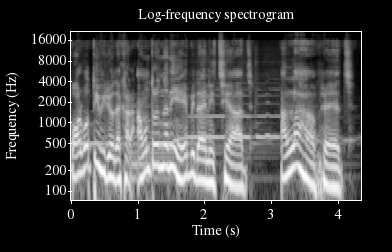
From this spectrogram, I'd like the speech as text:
পরবর্তী ভিডিও দেখার আমন্ত্রণ জানিয়ে বিদায় নিচ্ছি আজ। আল্লাহ হাফেজ।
